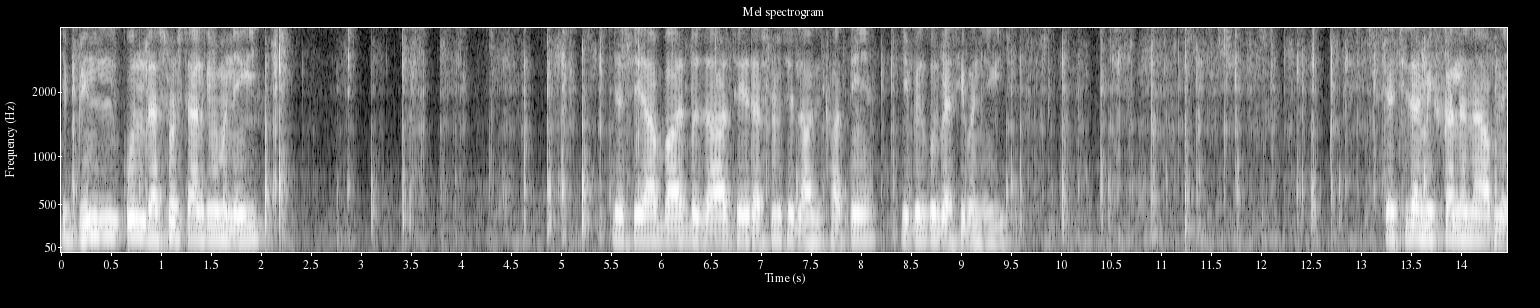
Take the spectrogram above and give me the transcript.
یہ بالکل ریسٹورنٹ سٹائل کے میں بنے گی۔ جیسے آپ باہر بازار سے ریسٹورنٹ سے لا کے کھاتے ہیں۔ یہ بالکل ویسی بنے گی۔ اسے اچھی طرح مکس کر لینا آپ نے۔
